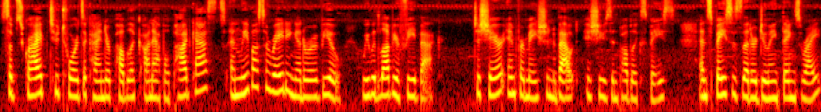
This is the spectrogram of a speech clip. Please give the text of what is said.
Subscribe to Towards a Kinder Public on Apple Podcasts and leave us a rating and a review. We would love your feedback. To share information about issues in public space and spaces that are doing things right,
